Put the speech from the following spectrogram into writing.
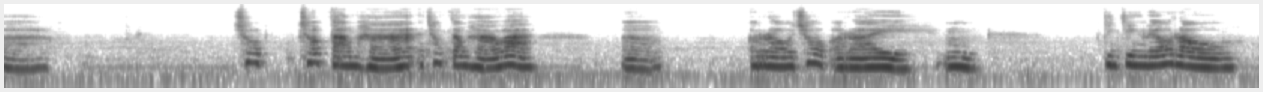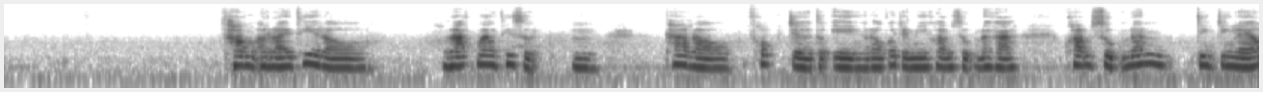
อชอบชอบตามหาชอบตามหาว่าเเราชอบอะไร อืมจริงๆแล้วเราทำอะไรที่เรารักมากที่สุด อืม ถ้าเราพบเจอตัวเองเราก็จะมีความสุขนะคะ ความสุขนั่นจริง ๆแล้ว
